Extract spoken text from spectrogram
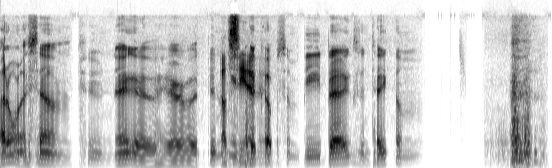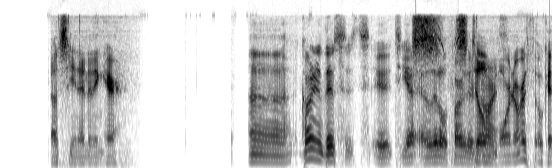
I don't want to sound too negative here, but didn't Not we pick up some bead bags and take them? Not seeing anything here. Uh, according to this, it's it's yet a little farther Still north. more north? Okay.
